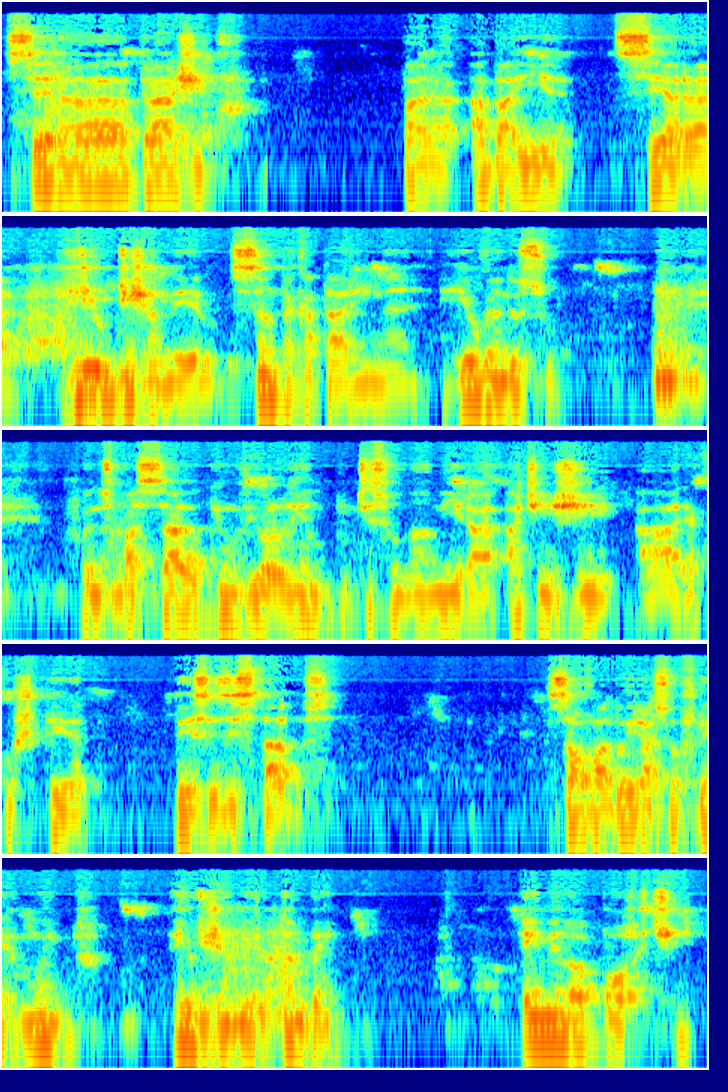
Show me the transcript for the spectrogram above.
Será trágico para a Bahia, Ceará, Rio de Janeiro, Santa Catarina, Rio Grande do Sul. Foi nos passado que um violento tsunami irá atingir a área costeira desses estados. Salvador irá sofrer muito, Rio de Janeiro também em menor porte,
